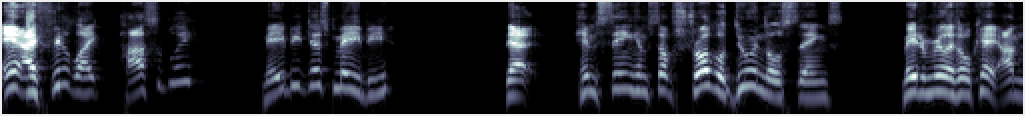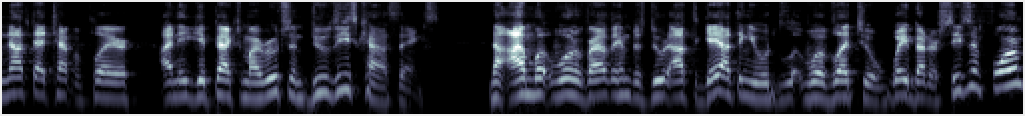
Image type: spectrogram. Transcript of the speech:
And I feel like possibly, maybe just maybe, that him seeing himself struggle doing those things made him realize, okay, I'm not that type of player. I need to get back to my roots and do these kind of things. Now, I would have rather him just do it out the gate. I think it would, would have led to a way better season for him.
